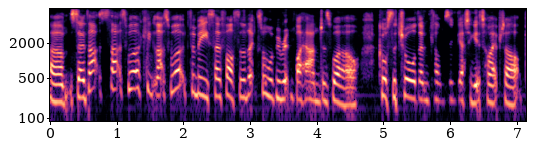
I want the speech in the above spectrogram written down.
Um, so that's that's working. That's worked for me so far. So the next one will be written by hand as well. Of course, the chore then comes in getting it typed up.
